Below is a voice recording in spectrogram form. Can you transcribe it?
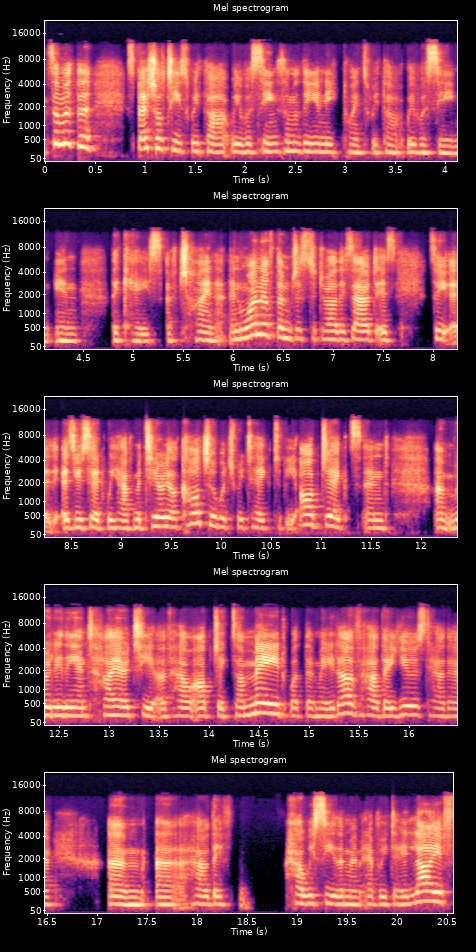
some of the specialties we thought we were seeing, some of the unique points we thought we were seeing in the case of China. And one of them, just to draw this out, is so as you said, we have material culture, which we take to be objects, and um, really the entirety of how objects are made, what they're made of, how they're used, how they're um, uh, how they how we see them in everyday life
